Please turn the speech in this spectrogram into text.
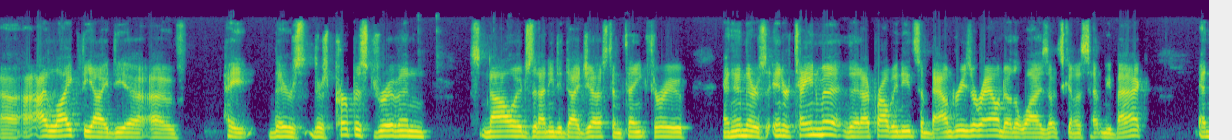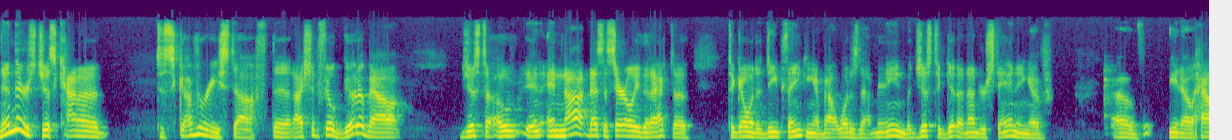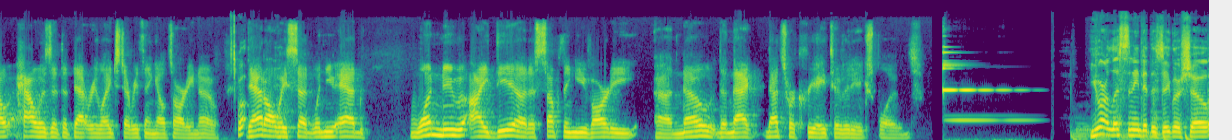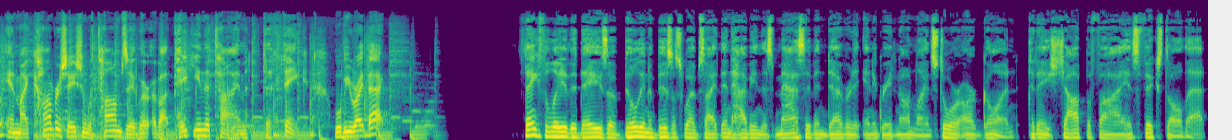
uh, I, I like the idea of hey, there's there's purpose driven knowledge that I need to digest and think through. And then there's entertainment that I probably need some boundaries around. Otherwise, it's going to set me back. And then there's just kind of discovery stuff that I should feel good about just to, and, and not necessarily that I have to, to go into deep thinking about what does that mean, but just to get an understanding of, of, you know, how, how is it that that relates to everything else I already know? Well, Dad always said, when you add one new idea to something you've already uh, know, then that that's where creativity explodes. You are listening to The Ziglar Show and my conversation with Tom Ziglar about taking the time to think. We'll be right back. Thankfully, the days of building a business website, then having this massive endeavor to integrate an online store are gone. Today, Shopify has fixed all that.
